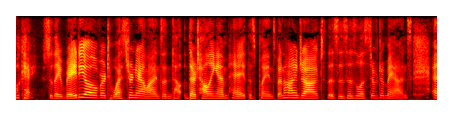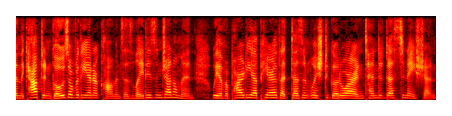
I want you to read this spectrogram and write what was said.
Okay, so they radio over to Western Airlines and t- they're telling him, hey, this plane's been hijacked. This is his list of demands. And the captain goes over the intercom and says, ladies and gentlemen, we have a party up here that doesn't wish to go to our intended destination.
